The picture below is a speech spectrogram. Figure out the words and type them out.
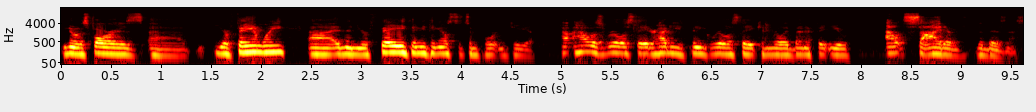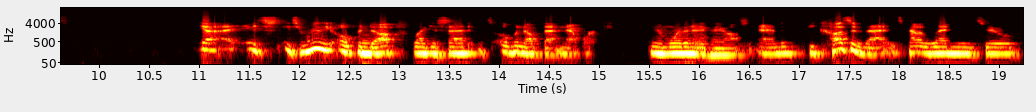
you know, as far as uh, your family uh, and then your faith, anything else that's important to you. How, how is real estate, or how do you think real estate can really benefit you outside of the business? Yeah, it's it's really opened up, like you said, it's opened up that network, you know, more than anything else. And because of that, it's kind of led me to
